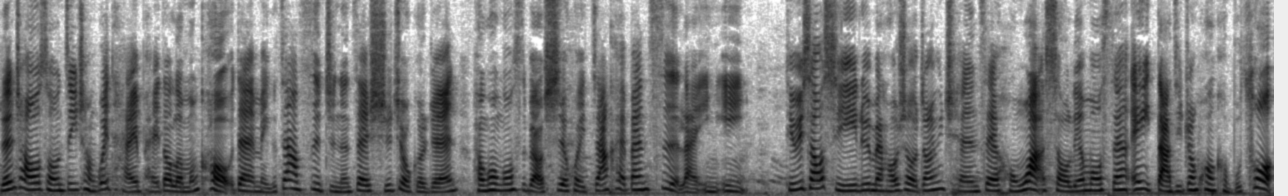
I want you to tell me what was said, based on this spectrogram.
人潮从机场柜台排到了门口，但每个架次只能载十九个人。航空公司表示会加开班次来应应。体育消息：旅美好手张玉成在红袜小联盟三 A 打击状况很不错，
